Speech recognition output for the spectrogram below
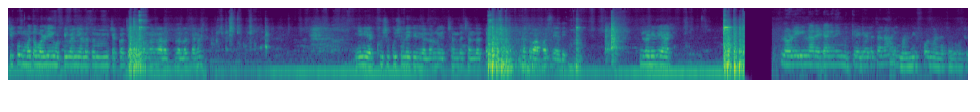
ಚಿಕ್ಕಗ್ ಮತ್ತೆ ಹೊಳ್ಳಿ ಹೊಟ್ಟಿ ಬನ್ನಿ ಎಲ್ಲ ಮಮ್ಮಿ ಚಕ್ಕರ್ ಚಕ್ಕರ್ ಬಂದಂಗ ಅಲ್ಲತ್ತದಲ್ಲತ್ತನ ಏನು ಎಷ್ಟು ಖುಷಿ ಖುಷಿಲೇ ಇದ್ದೀವಿ ಎಲ್ಲರೂ ಎಷ್ಟು ಚಂದ ಚಂದ ಮತ್ತೆ ವಾಪಸ್ಸೇ ಅದೇ. ರೆಡಿ ರೀ ನೋಡಿ ನೋಡ್ರಿ ಈಗ ನಾ ರೆಡಿ ಆಗಿನ ಈಗ ಮಿಕ್ಕಿ ರೆಡಿ ಆಗ್ಲತ್ತಾನ. ಈಗ ಮಮ್ಮಿ ಫೋಲ್ಡ್ ಮಾಡತ್ತ ನೋಡ್ರಿ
